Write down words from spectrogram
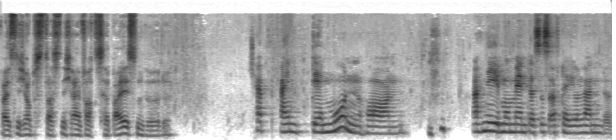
weiß nicht, ob es das nicht einfach zerbeißen würde. Ich habe ein Dämonenhorn. Ach nee, Moment, das ist auf der Jolande.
